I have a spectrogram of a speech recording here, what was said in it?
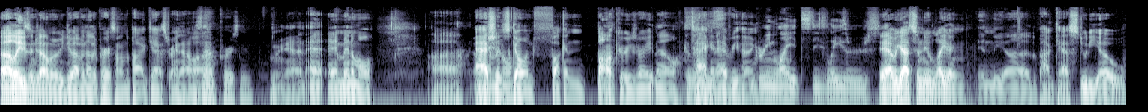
uh, ladies and gentlemen, we do have another person on the podcast right now. It's not Uh, a person. yeah, an a, a minimal. Uh, A Ash is going fucking bonkers right now, attacking everything. Green lights, these lasers. Yeah, we got some new lighting in the uh, the podcast studio, and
